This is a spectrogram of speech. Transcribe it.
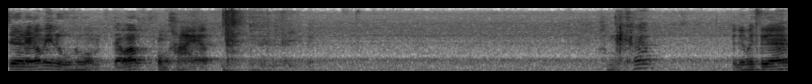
เจออะไรก็ไม่รู้ครับผม แต่ว่าผมขายครับ ขอบคุณครับอย่าลืมไปซื้อนะ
